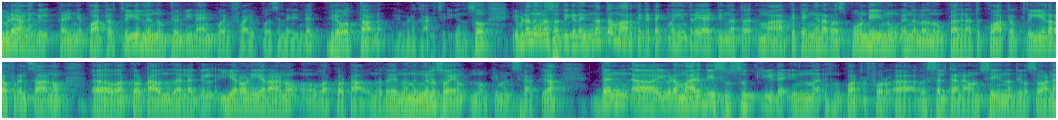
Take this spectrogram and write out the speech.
ഇവിടെയാണെങ്കിൽ കഴിഞ്ഞ ക്വാർട്ടർ ത്രീയിൽ നിന്നും ട്വന്റി നയൻ പോയിന്റ് ഫൈവ് പെർസെന്റേജിന്റെ ഗ്രോത്താണ് ഇവിടെ കാണിച്ചിരിക്കുന്നത്. സോ ഇവിടെ നിങ്ങൾ ശ്രദ്ധിക്കേണ്ടത് ഇന്നത്തെ മാർക്കറ്റ് ടെക് മഹീന്ദ്രയായിട്ട് ഇന്നത്തെ മാർക്കറ്റ് എങ്ങനെ റെസ്പോണ്ട് ചെയ്യുന്നു എന്നുള്ളത് നോക്കുക. അതിനകത്ത് ക്വാർട്ടർ ത്രീയുടെ റെഫറൻസ് ആണോ വർക്കൗട്ട് ആവുന്നത് അല്ലെങ്കിൽ ഇയർ ഓൺ ഇയർ ആണോ വർക്കൗട്ട് ആവുന്നത് എന്ന് നിങ്ങൾ സ്വയം നോക്കി മനസ്സിലാക്കുക. ദെൻ ഇവിടെ മാരുതി സുസുക്കിയുടെ ഇന്ന് ക്വാർട്ടർ ഫോർ റിസൾട്ട് അനൗൺസ് ചെയ്യുന്ന ദിവസമാണ്.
